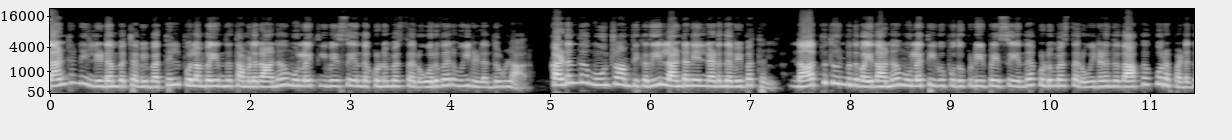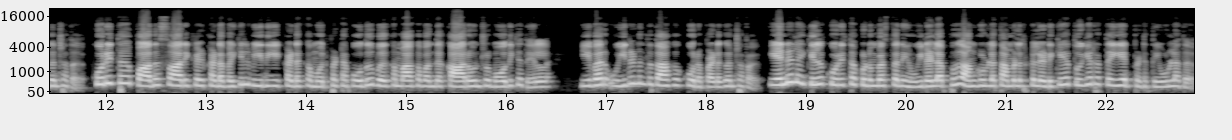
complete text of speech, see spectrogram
லண்டனில் இடம்பெற்ற விபத்தில் புலம்பெயர்ந்த தமிழரான முல்லைத்தீவை சேர்ந்த குடும்பஸ்தர் ஒருவர் உயிரிழந்துள்ளார். கடந்த மூன்றாம் திகதி லண்டனில் நடந்த விபத்தில் நாற்பத்தி ஒன்பது வயதான முல்லைத்தீவு புதுக்குடியிருப்பை சேர்ந்த குடும்பஸ்தர் உயிரிழந்ததாக கூறப்படுகின்றது. குறித்த பாதசாரிகள் கடவையில் வீதியை கடக்க முற்பட்ட போது வேகமாக வந்த கார் ஒன்று மோதியதில் இவர் உயிரிழந்ததாக கூறப்படுகின்றது. இந்நிலையில் குறித்த குடும்பஸ்தரின் உயிரிழப்பு அங்குள்ள தமிழர்களிடையே துயரத்தை ஏற்படுத்தியுள்ளது.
